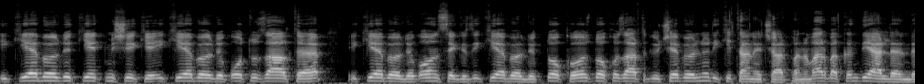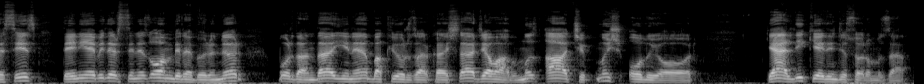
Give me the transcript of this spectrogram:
2'ye böldük 72, 2'ye böldük 36, 2'ye böldük 18, 2'ye böldük 9. 9 artık 3'e bölünür. 2 tane çarpanı var. Bakın diğerlerinde siz deneyebilirsiniz. 11'e bölünür. Buradan da yine bakıyoruz arkadaşlar. Cevabımız A çıkmış oluyor. Geldik 7. sorumuza.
